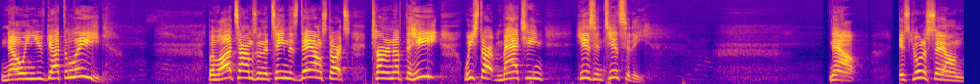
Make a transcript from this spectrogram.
knowing you've got the lead. But a lot of times when the team that's down starts turning up the heat, we start matching his intensity. Now, it's going to sound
